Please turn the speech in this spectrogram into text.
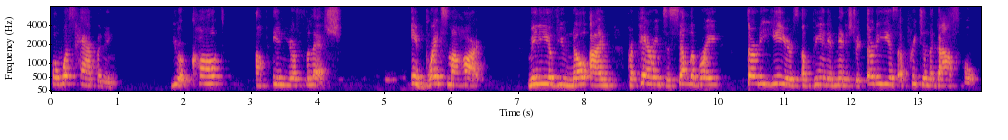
But what's happening? You're caught up in your flesh. It breaks my heart. Many of you know I'm preparing to celebrate 30 years of being in ministry, 30 years of preaching the gospel.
